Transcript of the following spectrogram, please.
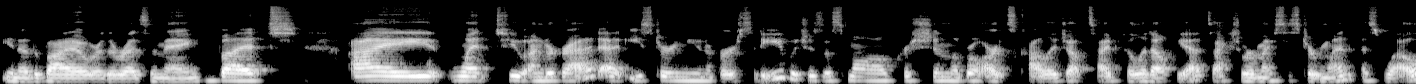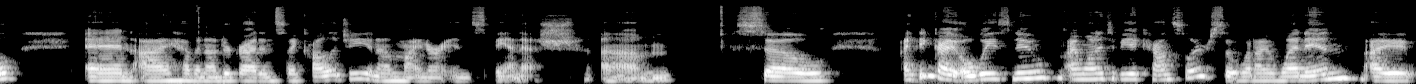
you know, the bio or the resume. But I went to undergrad at Eastern University, which is a small Christian liberal arts college outside Philadelphia. It's actually where my sister went as well. And I have an undergrad in psychology and a minor in Spanish. Um, so I think I always knew I wanted to be a counselor. So when I went in, I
